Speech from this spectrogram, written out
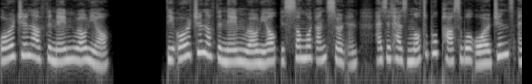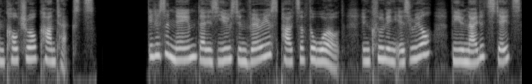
Origin of the name Roniel The origin of the name Roniel is somewhat uncertain, as it has multiple possible origins and cultural contexts. It is a name that is used in various parts of the world, including Israel, the United States,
